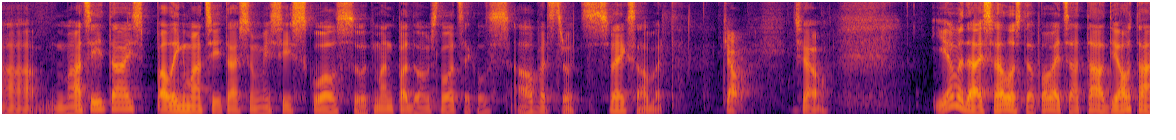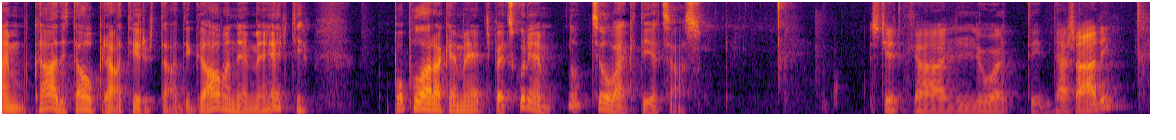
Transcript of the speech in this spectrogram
Mācītājs, palīga mācītājs un misijas skolas sūta man padomus loceklis Alberts Strūts. Sveiks, Albert! Čau! Čau. Ievadā es vēlos tev pavaicāt tādu jautājumu, kādi tavuprāt ir tādi galvenie mērķi, populārākie mērķi, pēc kuriem nu, cilvēki tiecās? Šķiet, ka ļoti dažādi. Uh,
